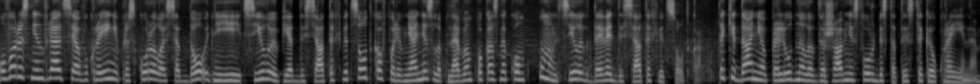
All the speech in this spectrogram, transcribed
У вересні інфляція в Україні прискорилася до 1,5% в порівнянні з липневим показником у 0,9%. Такі дані оприлюднили в Державній службі статистики України.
